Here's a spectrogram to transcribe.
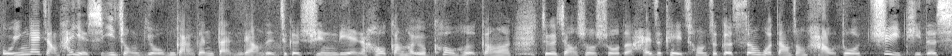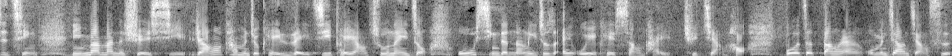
我应该讲，它也是一种勇敢跟胆量的这个训练，然后刚好又扣合刚刚这个教授说的，孩子可以从这个生活当中好多具体的事情，你慢慢的学习，然后他们就可以累积培养出那一种无形的能力，就是哎，我也可以上台去讲哈。不过这当然我们这样讲是，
